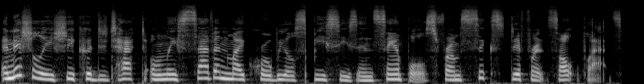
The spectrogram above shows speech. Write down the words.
Initially, she could detect only seven microbial species in samples from six different salt flats.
